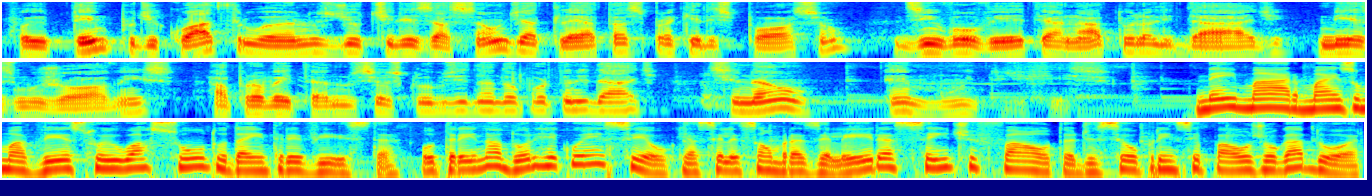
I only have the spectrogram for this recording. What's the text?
Foi o tempo de quatro anos de utilização de atletas para que eles possam desenvolver, ter a naturalidade, mesmo jovens, aproveitando nos seus clubes e dando oportunidade. Senão, é muito difícil. Neymar mais uma vez foi o assunto da entrevista. O treinador reconheceu que a seleção brasileira sente falta de seu principal jogador.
